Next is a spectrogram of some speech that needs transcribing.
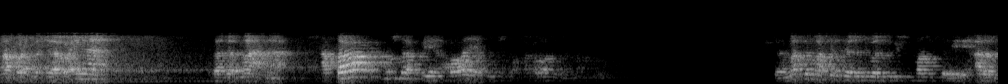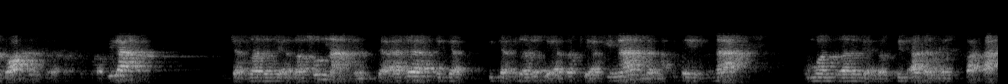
apa sejarahnya terhadap makna. Atau musafir orang yang punya pengetahuan dengan makhluk dan masing-masing dari dua jenis manusia ini ada atas kebatilan tidak berada di atas sunnah dan tidak ada tidak tidak berada di atas keyakinan dan akidah yang benar namun berada di atas bid'ah dan kesesatan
